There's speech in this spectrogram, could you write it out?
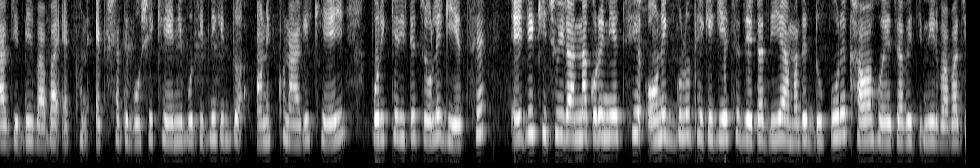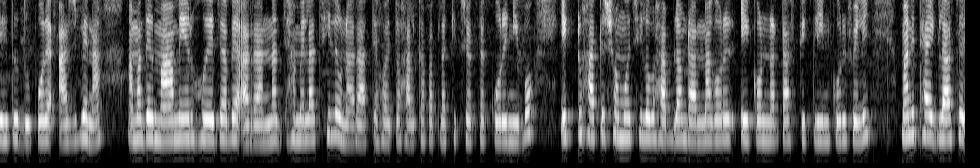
আর জিদনির বাবা এখন একসাথে বসে খেয়ে নিব। জিদনি কিন্তু অনেকক্ষণ আগে খেয়েই পরীক্ষা দিতে চলে গিয়েছে। এই যে খিচুড়ি রান্না করে নিয়েছি, অনেকগুলো থেকে গিয়েছে যেটা দিয়ে আমাদের দুপুরে খাওয়া হয়ে যাবে। জিনির বাবা যেহেতু দুপুরে আসবে না, আমাদের মা মেয়ের হয়ে যাবে আর রান্নার ঝামেলা ছিল না। রাতে হয়তো হালকা পাতলা কিছু একটা করে নিব। একটু হাতে সময় ছিল, ভাবলাম রান্নাঘরের এই কর্নারটা আজকে ক্লিন করে ফেলি। মানে থাই গ্লাসের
